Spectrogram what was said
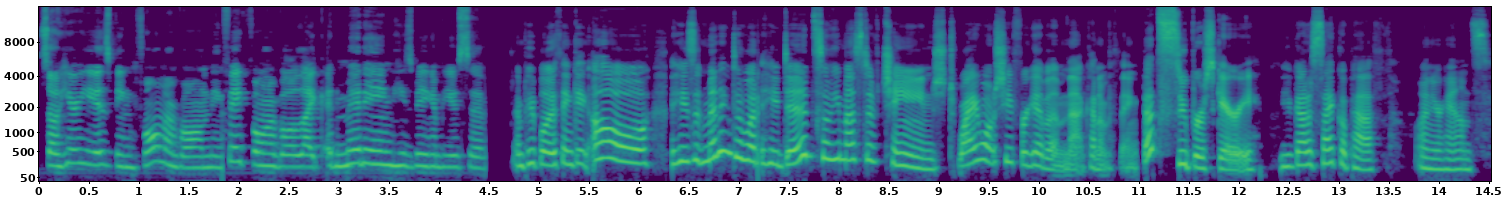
So here he is being vulnerable and being fake vulnerable, like admitting he's being abusive. And people are thinking, oh, he's admitting to what he did, so he must have changed. Why won't she forgive him? That kind of thing. That's super scary. You've got a psychopath on your hands.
